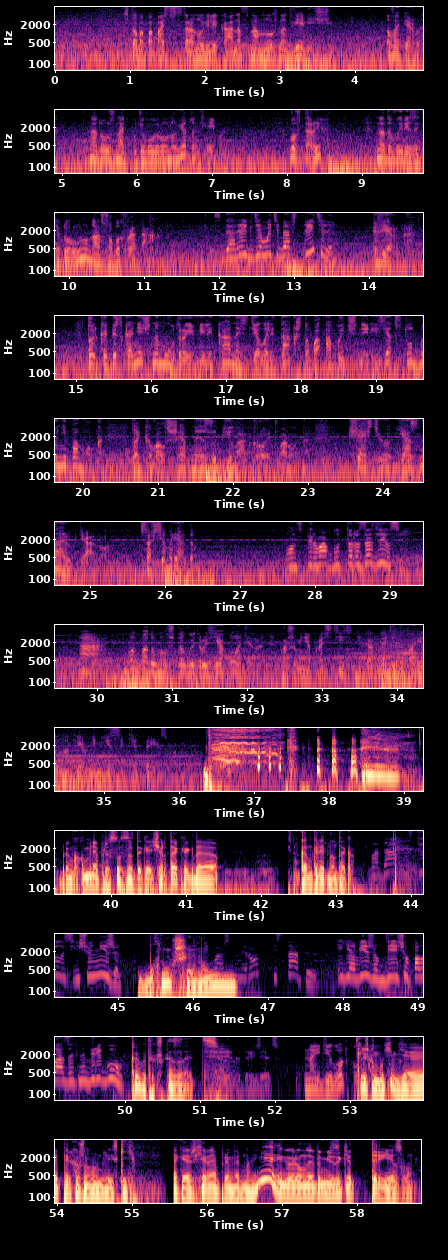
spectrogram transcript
Чтобы попасть в страну великанов, нам нужно две вещи. Во-первых, надо узнать путевую руну Йотунхейма. Во-вторых, надо вырезать эту руну на особых вратах. С горы, где мы тебя встретили? Верно. Только бесконечно мудрые великаны сделали так, чтобы обычный резец тут бы не помог. Только волшебное зубило откроет ворота. К счастью, я знаю, где оно. Совсем рядом. Он сперва будто разозлился. А, он подумал, что вы друзья Одина. Прошу меня простить, никогда не говорил на древнем языке трезво. Прям как у меня присутствует такая черта, когда конкретно так Вода опустилась еще ниже. бухнувшие, Башни ну, и статуи. И я вижу, где еще полазать на берегу. как бы так сказать. Найди лодку. Слишком бухим, я перехожу на английский. Такая же херня примерно. Я не говорил на этом языке трезвым.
